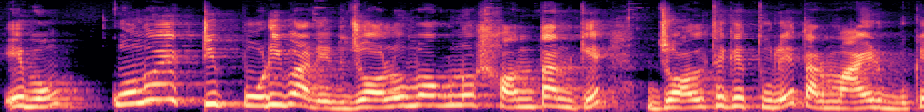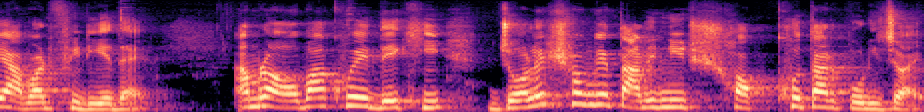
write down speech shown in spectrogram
এবং কোনো একটি পরিবারের জলমগ্ন সন্তানকে জল থেকে তুলে তার মায়ের বুকে আবার ফিরিয়ে দেয়। আমরা অবাক হয়ে দেখি জলের সঙ্গে তারিণীর সক্ষতার পরিচয়।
